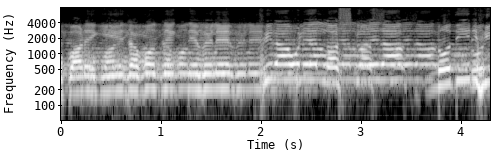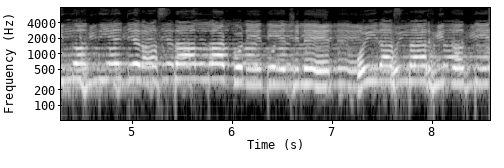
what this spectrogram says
ওপারে গিয়ে যখন দেখতে পেলেন ফিরাউনের লস্করেরা নদীর ভিতর দিয়ে যে রাস্তা আল্লাহ করিয়ে দিয়েছিলেন, ওই রাস্তার ভিতর দিয়ে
